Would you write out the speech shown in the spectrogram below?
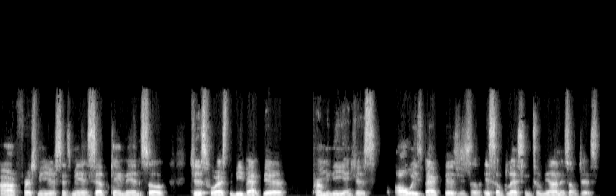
our freshman year, since me and Seth came in. So just for us to be back there permanently and just always back there is just a it's a blessing to be honest. I'm just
